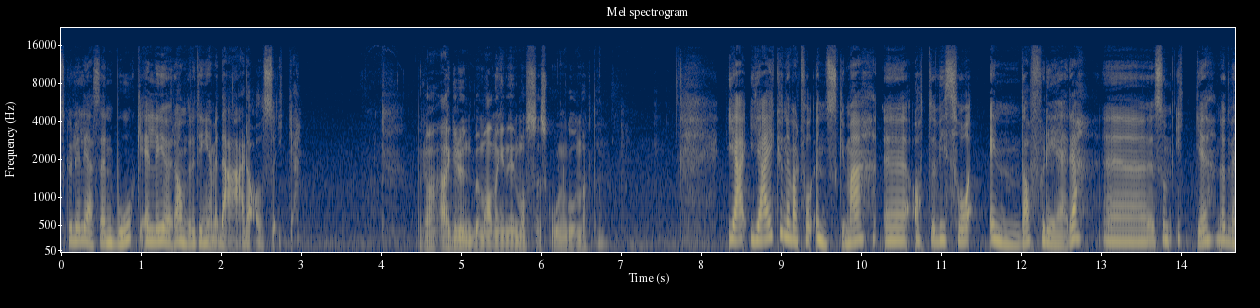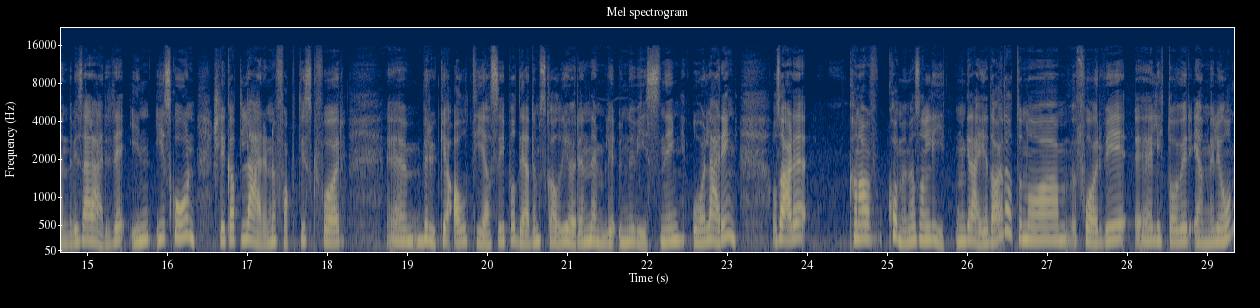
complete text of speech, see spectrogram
skulle lese en bok eller gjøre andre ting hjemme. Det er det altså ikke. Bra. Er grunnbemanningen i Mosseskolen god nok, da? Jeg, jeg, kunne i hvert fall ønske meg eh, at vi så enda flere eh, som ikke nødvendigvis er lærere, inn i skolen. Slik at lærerne faktisk får eh, bruke all tida si på det de skal gjøre, nemlig undervisning og læring. Og så er det kan jeg komme med en sånn liten greie i dag. Da, at nå får vi eh, litt over 1 million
